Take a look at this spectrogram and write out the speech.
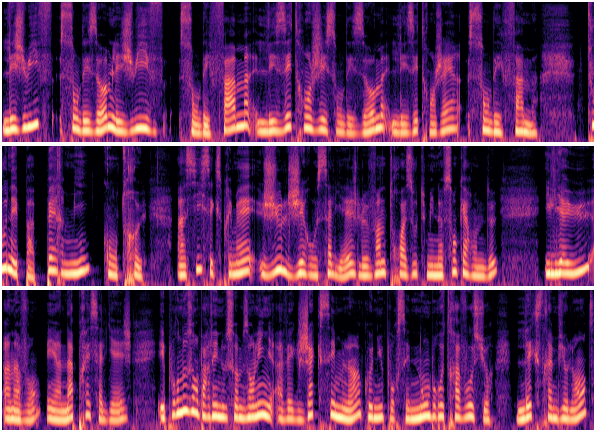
Les juifs sont des hommes, les juives sont des femmes, les étrangers sont des hommes, les étrangères sont des femmes. Tout n'est pas permis contre eux. Ainsi s'exprimait Jules Géraud Saliège le 23 août 1942. Il y a eu un avant et un après Saliège. Et pour nous en parler, nous sommes en ligne avec Jacques Semelin, connu pour ses nombreux travaux sur l'extrême violence,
